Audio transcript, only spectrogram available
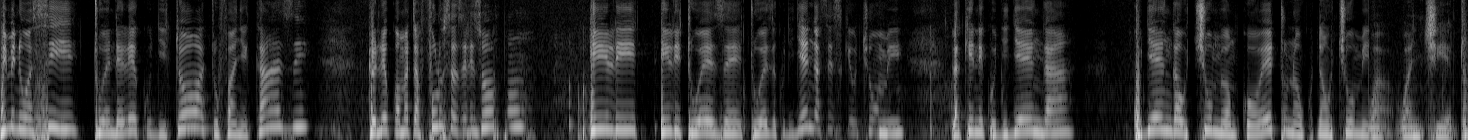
Mimi ni wasii, tuendelee kujitoa, tufanye kazi, tuendelee kukamata fursa zilizopo ili ili tuweze tuweze kujijenga sisi kiuchumi, lakini kujijenga kujenga uchumi wa mkoa wetu na, na uchumi wa, wa nchi yetu.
